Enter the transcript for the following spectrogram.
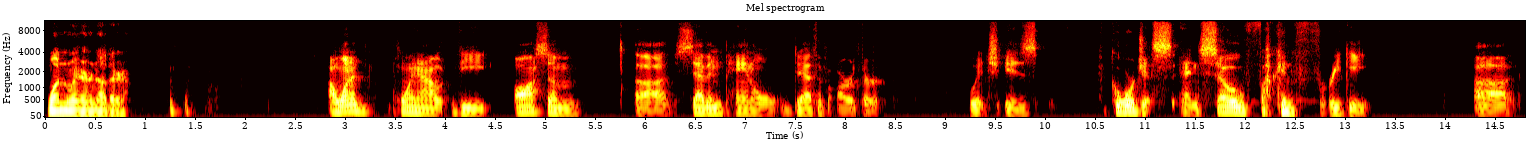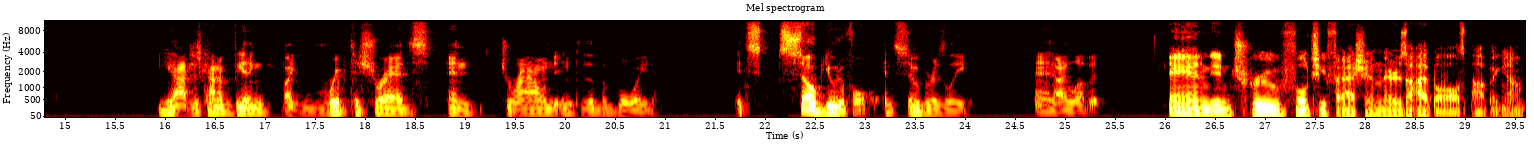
one way or another. I want to point out the awesome uh, seven panel death of Arthur, which is gorgeous and so fucking freaky. Uh, yeah, just kind of getting like ripped to shreds and drowned into the, the void. It's so beautiful and so grisly, and I love it. And in true Fulci fashion, there's eyeballs popping out.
